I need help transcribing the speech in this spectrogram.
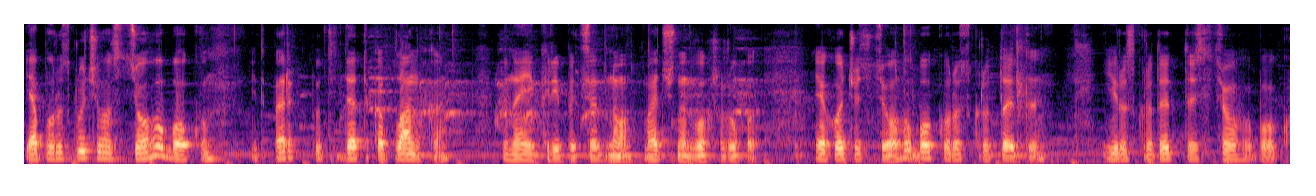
Я порозкручував з цього боку, і тепер тут йде така планка. До неї кріпиться дно. Бачиш на двох шурупах. Я хочу з цього боку розкрутити і розкрутити з цього боку.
